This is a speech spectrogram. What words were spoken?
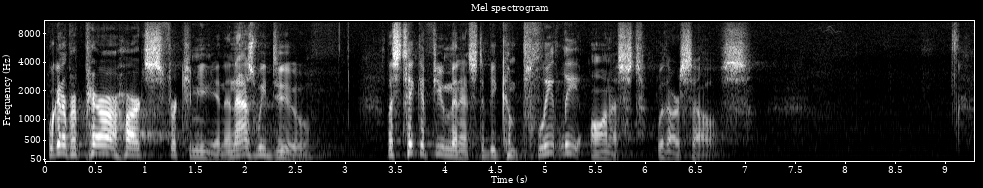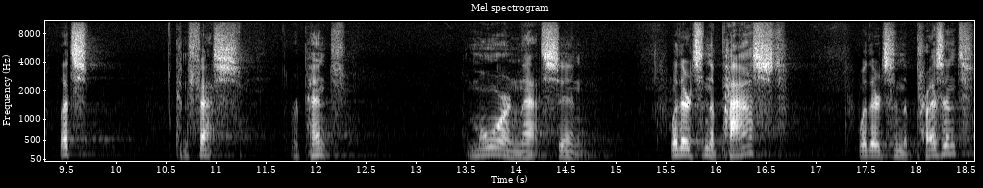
We're going to prepare our hearts for communion. And as we do, let's take a few minutes to be completely honest with ourselves. Let's confess, repent, mourn that sin. Whether it's in the past, whether it's in the present,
